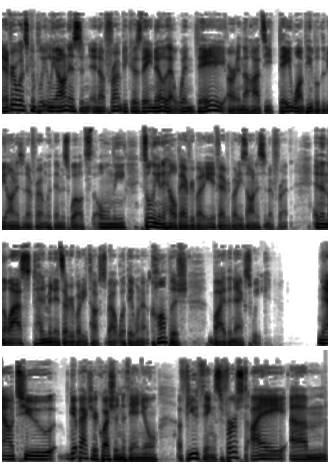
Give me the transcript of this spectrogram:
And everyone's completely honest and, and upfront because they know that when they are in the hot seat, they want people to be honest and upfront with them as well. It's the only it's only going to help everybody if everybody's honest and upfront. And then the last 10 minutes everybody talks about what they want to accomplish by the next week. Now, to get back to your question, Nathaniel, a few things. First, I um,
